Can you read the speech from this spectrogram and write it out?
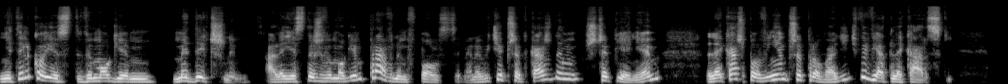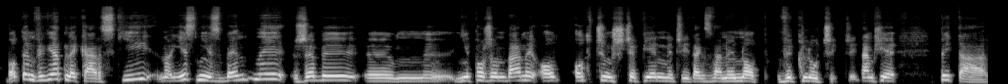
nie tylko jest wymogiem medycznym, ale jest też wymogiem prawnym w Polsce. Mianowicie przed każdym szczepieniem lekarz powinien przeprowadzić wywiad lekarski bo ten wywiad lekarski no, jest niezbędny, żeby um, niepożądany od, odczyn szczepienny, czyli tak zwany NOP, wykluczyć. Czyli tam się pyta,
